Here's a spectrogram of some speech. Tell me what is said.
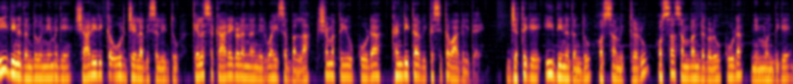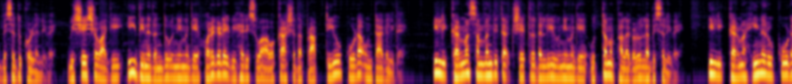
ಈ ದಿನದಂದು ನಿಮಗೆ ಶಾರೀರಿಕ ಊರ್ಜೆ ಲಭಿಸಲಿದ್ದು, ಕೆಲಸ ಕಾರ್ಯಗಳನ್ನು ನಿರ್ವಹಿಸಬಲ್ಲ ಕ್ಷಮತೆಯೂ ಕೂಡ ಖಂಡಿತ ವಿಕಸಿತವಾಗಲಿದೆ. ಜತೆಗೆ ಈ ದಿನದಂದು ಹೊಸ ಮಿತ್ರರು, ಹೊಸ ಸಂಬಂಧಗಳು ಕೂಡ ನಿಮ್ಮೊಂದಿಗೆ ಬೆಸೆದುಕೊಳ್ಳಲಿವೆ. ವಿಶೇಷವಾಗಿ ಈ ದಿನದಂದು ನಿಮಗೆ ಹೊರಗಡೆ ವಿಹರಿಸುವ ಅವಕಾಶದ ಪ್ರಾಪ್ತಿಯೂ ಕೂಡ ಉಂಟಾಗಲಿದೆ. ಇಲ್ಲಿ ಕರ್ಮ ಸಂಬಂಧಿತ ಕ್ಷೇತ್ರದಲ್ಲಿಯೂ ನಿಮಗೆ ಉತ್ತಮ ಫಲಗಳು ಲಭಿಸಲಿವೆ. ಇಲ್ಲಿ ಕರ್ಮಹೀನರು ಕೂಡ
